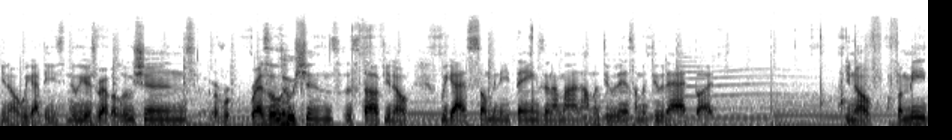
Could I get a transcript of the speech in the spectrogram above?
you know, we got these New Year's revolutions, resolutions and stuff. You know, we got so many things in our mind. I'm gonna do this. I'm gonna do that. But you know, for me,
